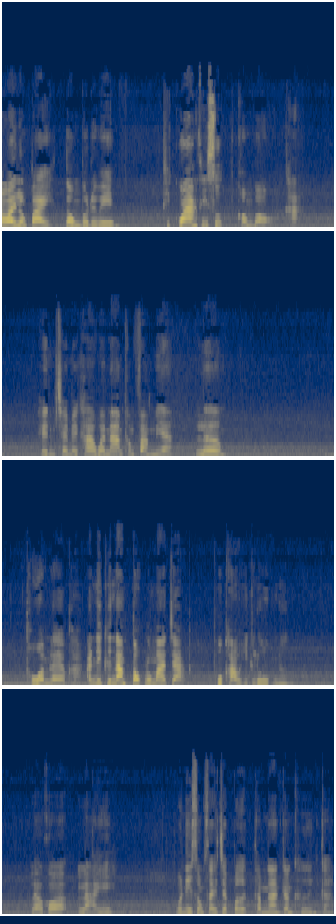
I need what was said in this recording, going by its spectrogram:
ลอยลงไปตรงบริเวณที่กว้างที่สุดของบ่อค่ะ เห็นใช่ไหมคะว่าน้ำทางฝั่งนี้เริ่ม ท่วมแล้วค่ะ อันนี้คือน้ำตกลงมาจาก ภูเขาอีกลูกหนึ่ง แล้วก็ไหล วันนี้สงสัยจะเปิดทำงานกลางคืนกัน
